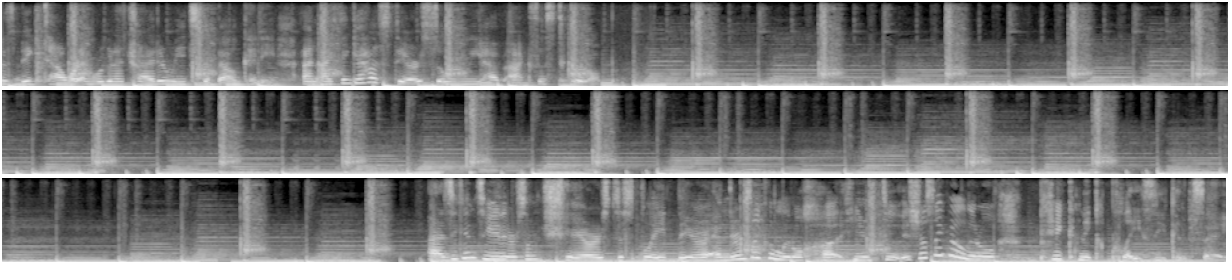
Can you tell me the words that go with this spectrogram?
This big tower and we're gonna try to reach the balcony. And I think it has stairs so we have access to go up. As you can see, there's some chairs displayed there, and there's like a little hut here too. It's just like a little picnic place, you can say.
